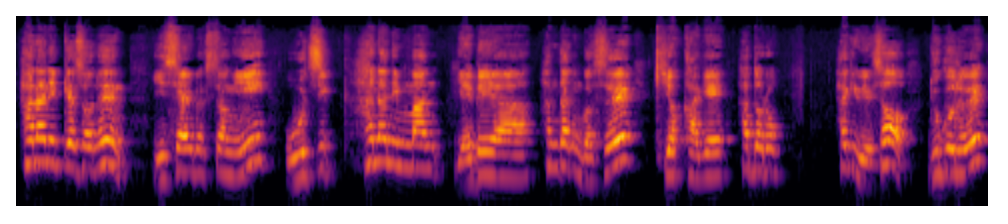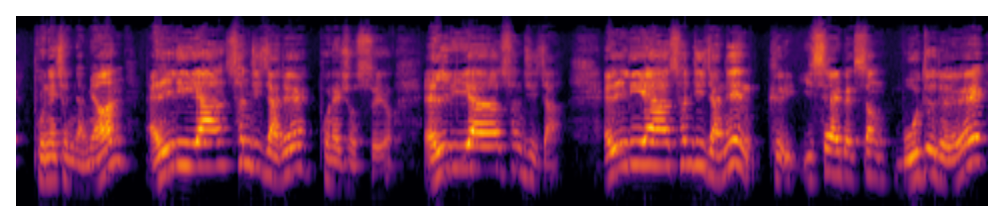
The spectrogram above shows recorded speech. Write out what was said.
하나님께서는 이스라엘 백성이 오직 하나님만 예배해야 한다는 것을 기억하게 하도록 하기 위해서 누구를 보내셨냐면 엘리야 선지자를 보내셨어요. 엘리야 선지자. 엘리야 선지자는 그 이스라엘 백성 모두를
